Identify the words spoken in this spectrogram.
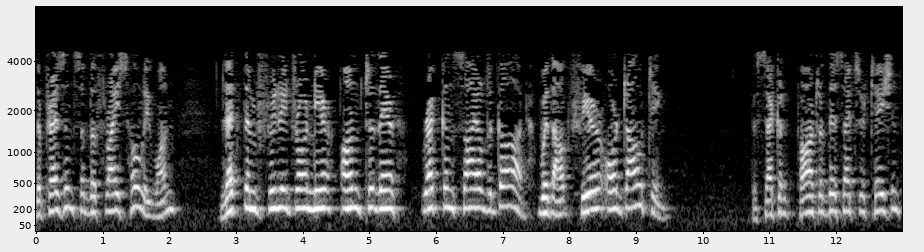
the presence of the thrice Holy One, let them freely draw near unto their reconciled God without fear or doubting. The second part of this exhortation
